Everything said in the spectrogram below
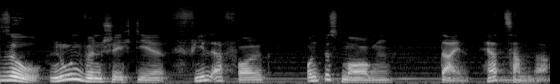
So, nun wünsche ich dir viel Erfolg und bis morgen, dein Herr Zander.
